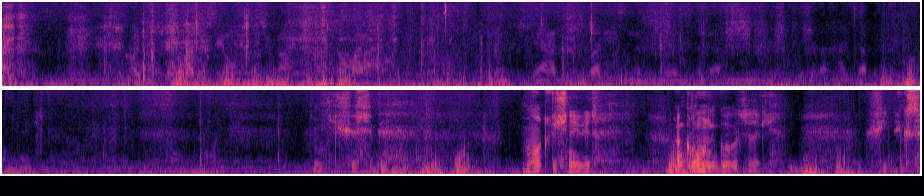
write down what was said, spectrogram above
say Ничего себе. Ну, отличный вид. Огромный город все-таки. Феникс.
